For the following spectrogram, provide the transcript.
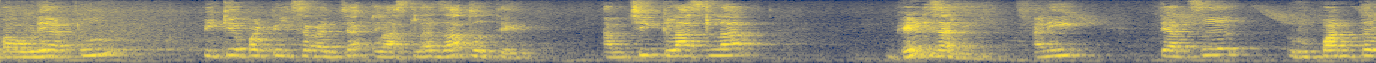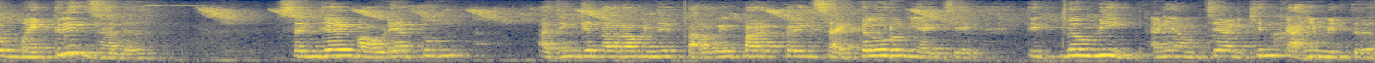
बावड्यातून पी के पाटील सरांच्या क्लासला जात होते. आमची क्लासला भेट झाली. आणि त्याचं रूपांतर मैत्रीत झालं. संजय बावड्यातून अजिंक्यतारा म्हणजे ताराबाई पार्कपर्यंत सायकलवरून यायचे. तिथनं मी आणि आमचे आणखीन काही मित्र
